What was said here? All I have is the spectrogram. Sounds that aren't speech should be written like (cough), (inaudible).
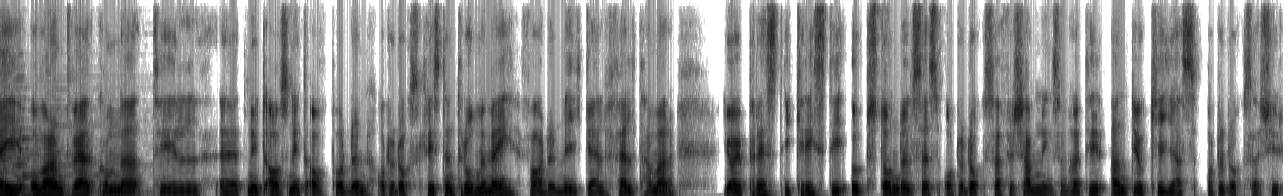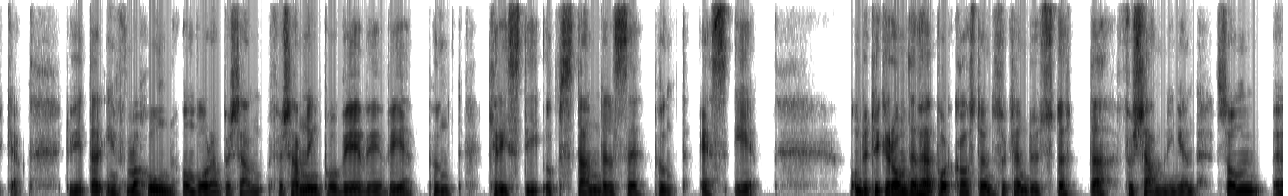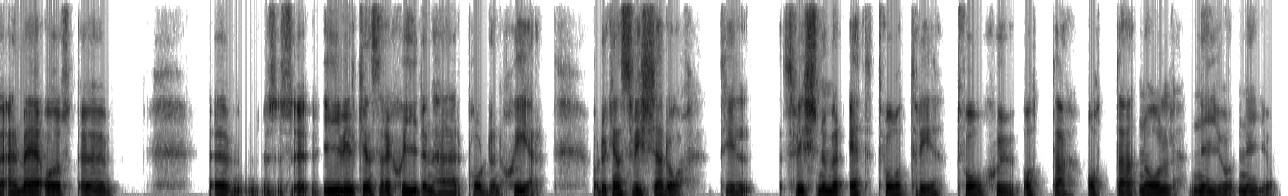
Hej och varmt välkomna till eh, ett nytt avsnitt av podden Ortodox kristen tro med mig, fader Mikael Fälthammar. Jag är präst i Kristi uppståndelses ortodoxa församling som hör till Antiochias ortodoxa kyrka. Du hittar information om vår församling på www.kristiuppstandelse.se. Om du tycker om den här podcasten så kan du stötta församlingen som eh, är med och eh, eh, i vilkens regi den här podden sker. Och du kan swisha då till swishnummer 123 278 8099.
